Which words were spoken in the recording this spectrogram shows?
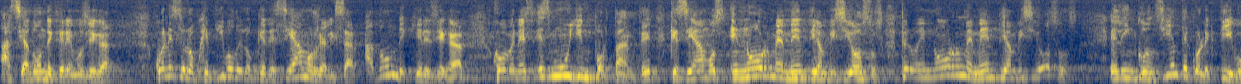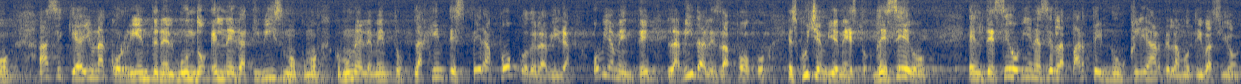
hacia dónde queremos llegar. ¿Cuál es el objetivo de lo que deseamos realizar? ¿A dónde quieres llegar? Jóvenes, es muy importante que seamos enormemente ambiciosos, pero enormemente ambiciosos. El inconsciente colectivo hace que haya una corriente en el mundo, el negativismo como, como un elemento. La gente espera poco de la vida. Obviamente, la vida les da poco. Escuchen bien esto. Deseo, el deseo viene a ser la parte nuclear de la motivación.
